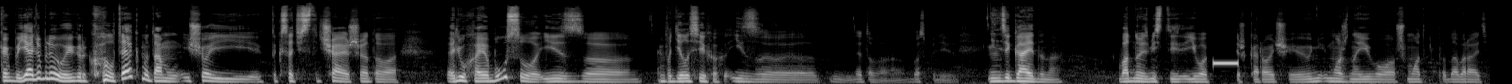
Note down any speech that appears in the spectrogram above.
как бы я люблю игры Call Tecmo, там еще и, ты, кстати, встречаешь этого Рюха Ябусу из, э, в DLC-хах из э, этого, господи, Ниндзя Гайдена. В одной из мест его пи***ешь, короче, и можно его шмотки подобрать.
